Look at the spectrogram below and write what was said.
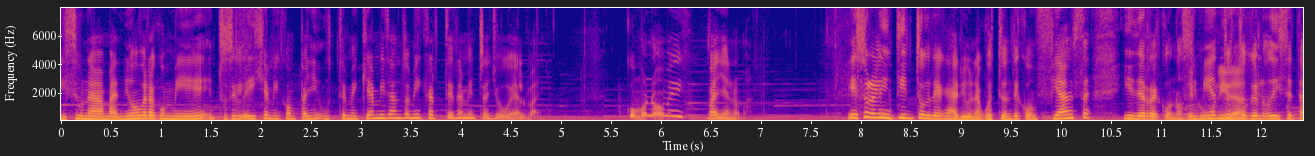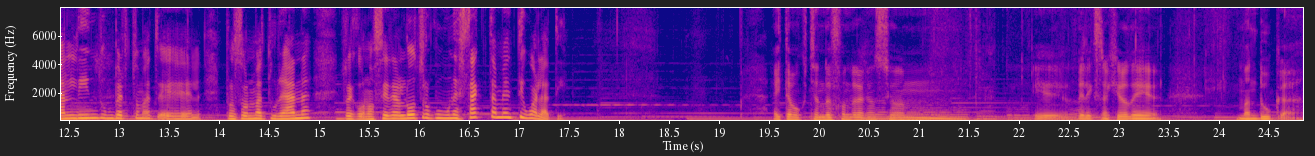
hice una maniobra con mi... Entonces le dije a mi compañero, usted me queda mirando a mi cartera mientras yo voy al baño. ¿Cómo no? Me dijo, vaya nomás. Eso era el instinto gregario, una cuestión de confianza y de reconocimiento, esto que lo dice tan lindo Humberto, el profesor Maturana, reconocer al otro como un exactamente igual a ti. Ahí estamos escuchando de fondo la canción eh, del extranjero de Manduca.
